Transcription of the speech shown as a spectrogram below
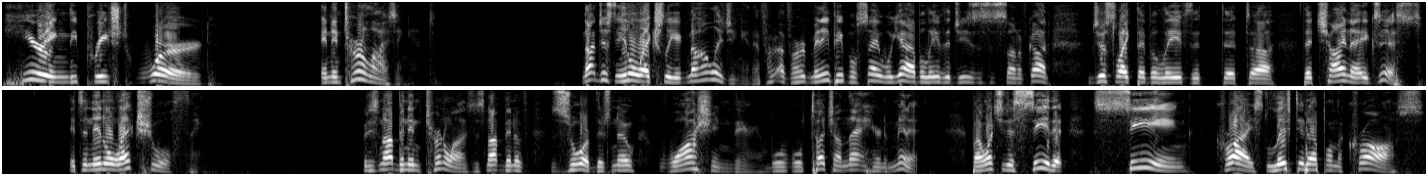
hearing the preached word and internalizing it. Not just intellectually acknowledging it. I've, I've heard many people say, well, yeah, I believe that Jesus is the Son of God, just like they believe that, that, uh, that China exists. It's an intellectual thing. But it's not been internalized, it's not been absorbed. There's no washing there. And we'll, we'll touch on that here in a minute. But I want you to see that seeing Christ lifted up on the cross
